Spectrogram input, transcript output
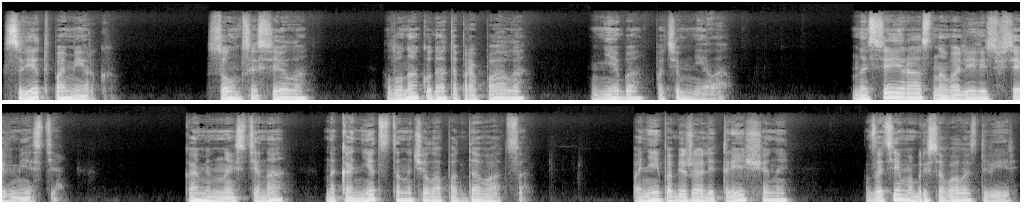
Свет померк. Солнце село, луна куда-то пропала, небо потемнело. На сей раз навалились все вместе. Каменная стена наконец-то начала поддаваться. По ней побежали трещины, затем обрисовалась дверь,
